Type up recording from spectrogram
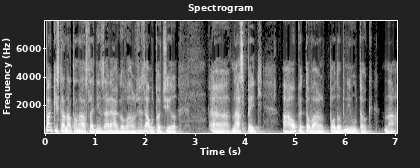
Pakistan na to následne zareagoval, že zautočil uh, naspäť a opetoval podobný útok na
